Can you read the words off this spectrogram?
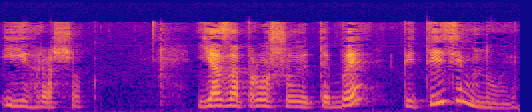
іграшок. Я запрошую тебе піти зі мною.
